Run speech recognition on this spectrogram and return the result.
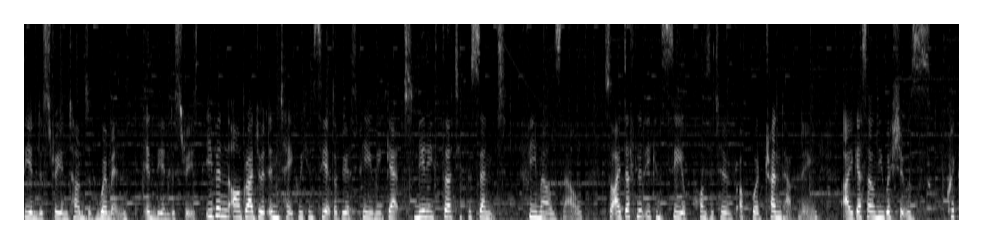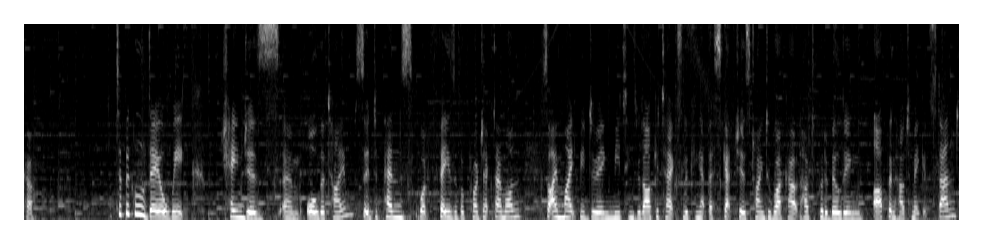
the industry in terms of women in the industry. Even our graduate intake, we can see at WSP, we get nearly 30% females now. So I definitely can see a positive upward trend happening. I guess I only wish it was quicker. A typical day or week changes um, all the time, so it depends what phase of a project I'm on. So I might be doing meetings with architects, looking at their sketches, trying to work out how to put a building up and how to make it stand,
